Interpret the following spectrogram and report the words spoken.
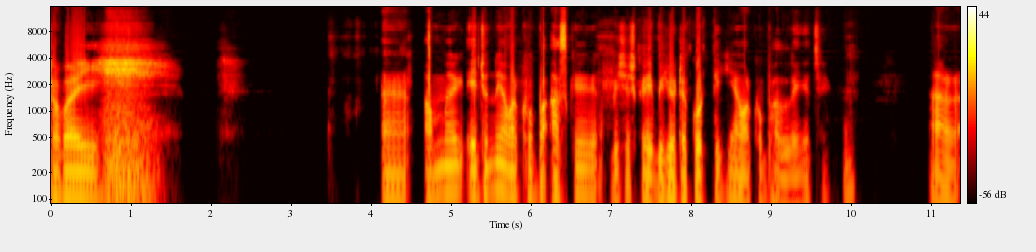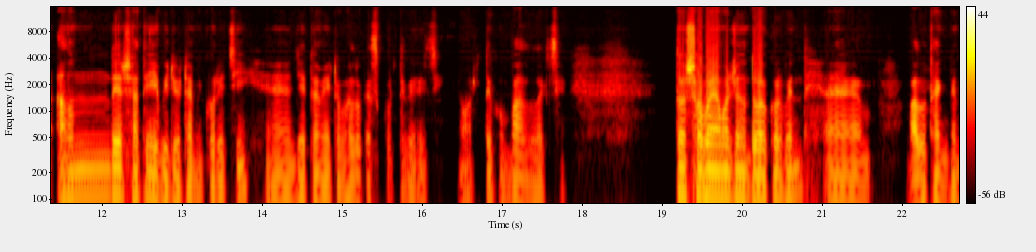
সবাই আমার এই জন্যই আমার খুব আজকে বিশেষ করে এই ভিডিওটা করতে গিয়ে আমার খুব ভালো লেগেছে। আর আনন্দের সাথে এই ভিডিওটা আমি করেছি আহ, যেহেতু আমি একটা ভালো কাজ করতে পেরেছি। আমার তো খুব ভালো লাগছে। তো সবাই আমার জন্য দোয়া করবেন ভালো থাকবেন।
